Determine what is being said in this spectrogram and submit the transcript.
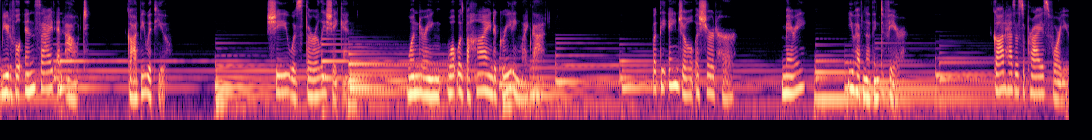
beautiful inside and out. God be with you. She was thoroughly shaken, wondering what was behind a greeting like that. But the angel assured her, Mary, you have nothing to fear. God has a surprise for you.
